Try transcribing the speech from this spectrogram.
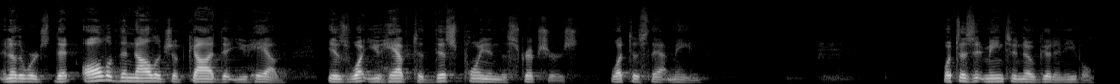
in other words, that all of the knowledge of God that you have is what you have to this point in the scriptures. What does that mean? What does it mean to know good and evil?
